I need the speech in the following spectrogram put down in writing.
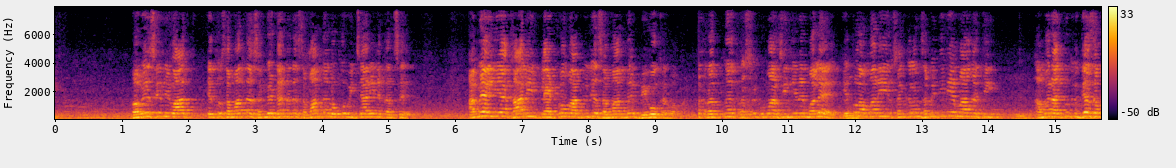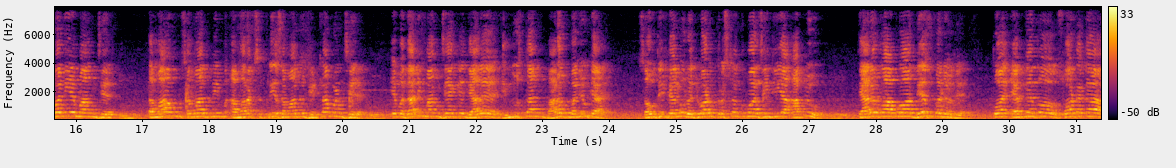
ભવિષ્યની વાત એ તો સમાજના સંગઠન અને સમાજના લોકો વિચારીને કરશે. અમે અહીંયા ખાલી પ્લેટફોર્મ આપ્યું છે સમાજને ભેગો કરવા માટે. રત્ન કૃષ્ણકુમારસિંહજીને મળે, એ તો અમારી સંકલન સમિતિની એ માંગ હતી. અમે રાજપૂત વિદ્યાસભાની એ માંગ છે. તમામ સમાજની, અમારા ક્ષત્રિય સમાજો જેટલા પણ છે એ બધાની માંગ છે કે જ્યારે હિન્દુસ્તાન ભારત બન્યું ક્યારે? સૌથી પહેલું રજવાડું કૃષ્ણકુમારસિંહજીએ આપ્યું, ત્યારે તો આપણો આ દેશ બન્યો છે. તો એમને તો સો ટકા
